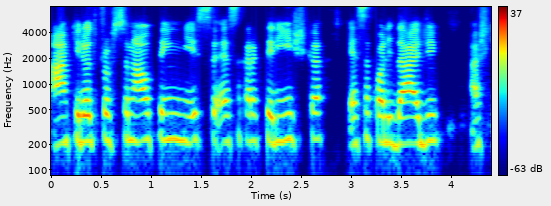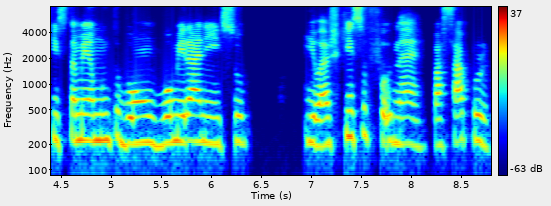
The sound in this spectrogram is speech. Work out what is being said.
Ah, aquele outro profissional tem esse, essa característica, essa qualidade, acho que isso também é muito bom, vou mirar nisso. E eu acho que isso, né, passar por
